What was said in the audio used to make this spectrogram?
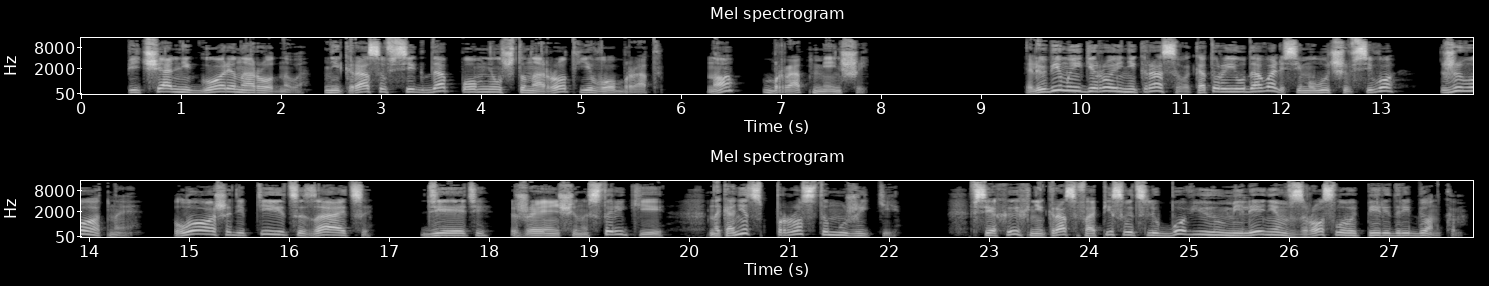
Печальник горя народного, Некрасов всегда помнил, что народ его брат. Но брат меньший. Любимые герои Некрасова, которые удавались ему лучше всего, — животные, Лошади, птицы, зайцы, дети, женщины, старики, наконец, просто мужики. Всех их Некрасов описывает с любовью и умилением взрослого перед ребенком.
